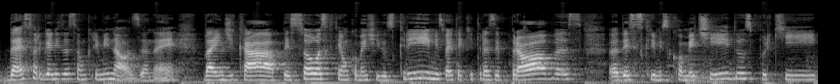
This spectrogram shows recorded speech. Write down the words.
dessa organização criminosa, né? Vai indicar pessoas que tenham cometido os crimes, vai ter que trazer provas uh, desses crimes cometidos, porque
